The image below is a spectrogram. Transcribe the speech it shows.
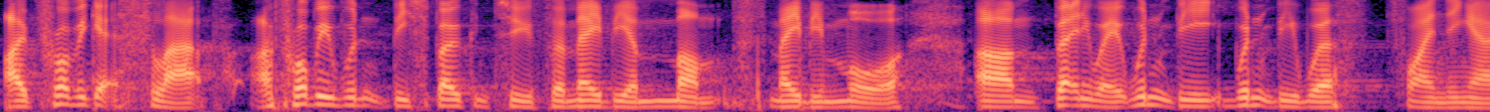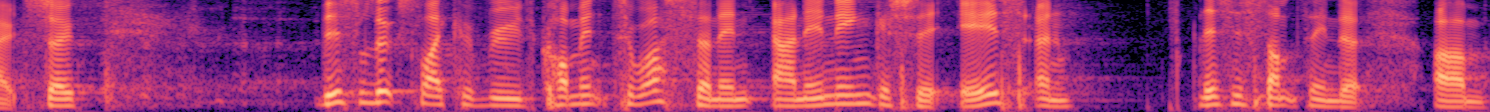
I'd probably get a slap. I probably wouldn't be spoken to for maybe a month, maybe more. Um, but anyway, it wouldn't be wouldn't be worth finding out. So this looks like a rude comment to us, and in, and in English it is. And this is something that um,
